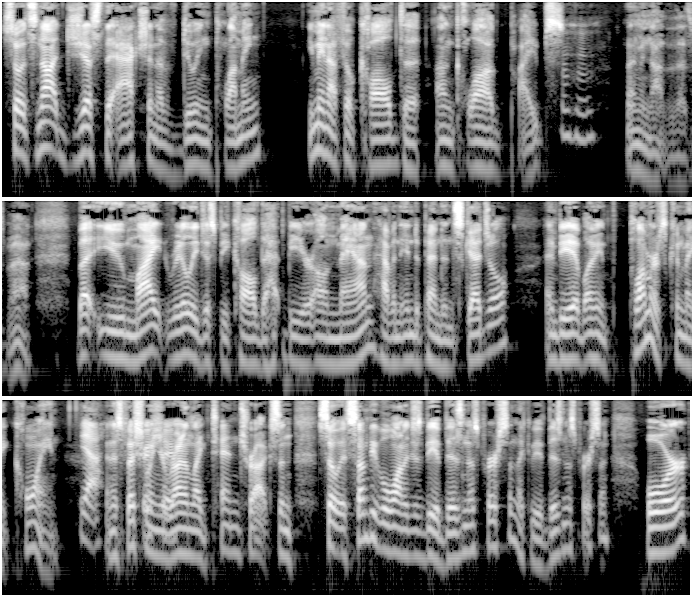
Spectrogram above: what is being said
So it's not just the action of doing plumbing. You may not feel called to unclog pipes. Mm-hmm. I mean, not that that's bad, but you might really just be called to be your own man, have an independent schedule, and be able. I mean, plumbers can make coin. Yeah, And especially when you're sure. running like 10 trucks. And so if some people want to just be a business person, they could be a business person. Or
